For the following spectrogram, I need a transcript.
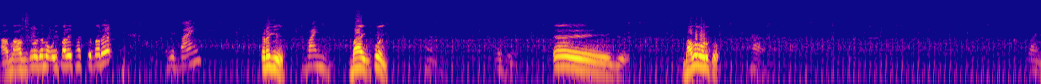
আর মাছগুলো যেন ওই পারে থাকতে পারে। এই এটা কি? বাইন। কই? হ্যাঁ এই যে। ভালো বড় তো হ্যাঁ বাইন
